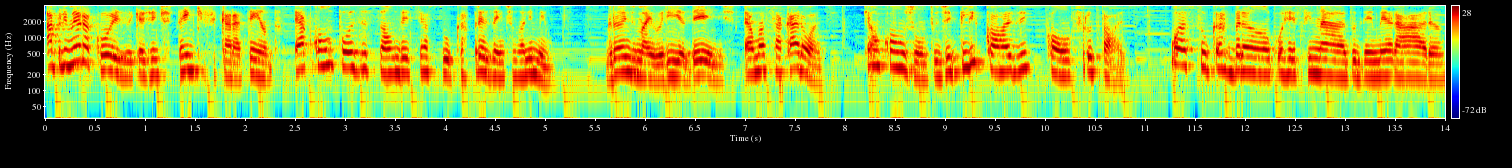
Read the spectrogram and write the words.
A primeira coisa que a gente tem que ficar atento é a composição desse açúcar presente no alimento. Grande maioria deles é uma sacarose, que é um conjunto de glicose com frutose. O açúcar branco, refinado, demerara,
